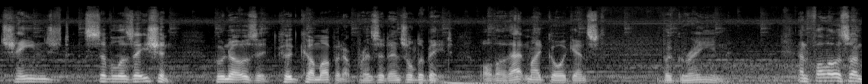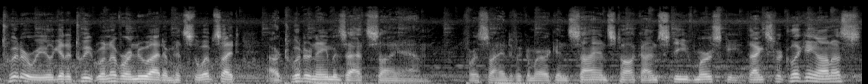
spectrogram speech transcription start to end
changed civilization. Who knows, it could come up in a presidential debate, although that might go against the grain. And follow us on Twitter, where you'll get a tweet whenever a new item hits the website. Our Twitter name is at SciAm. For Scientific American Science Talk, I'm Steve Mirsky. Thanks for clicking on us.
